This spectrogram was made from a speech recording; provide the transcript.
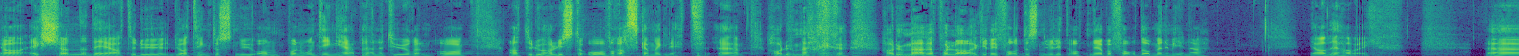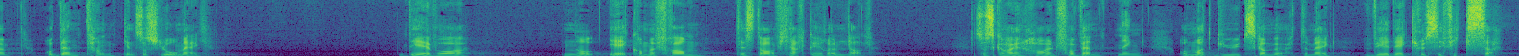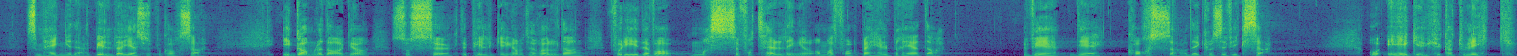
ja, jeg skjønner det at du, du, har tenkt å snu om på noen ting her på denne turen, og at du har lyst til å overraske meg litt. Eh, har, du mer, har, du mer, på lager i forhold til å snu litt opp ned på fordommene mine? Ja, det har jeg. Eh, og den tanken som slo meg, det var når jeg kommer fram til stavkirka i Røldal, så skal jeg ha en forventning om at Gud skal møte meg ved det krusifikset som henger der. Bildet av Jesus på korset. I gamle dager så søkte pilegrimer til Røldal fordi det var masse fortellinger om at folk ble helbreda ved det korset og det krusifikset. Og jeg er jo ikke katolikk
